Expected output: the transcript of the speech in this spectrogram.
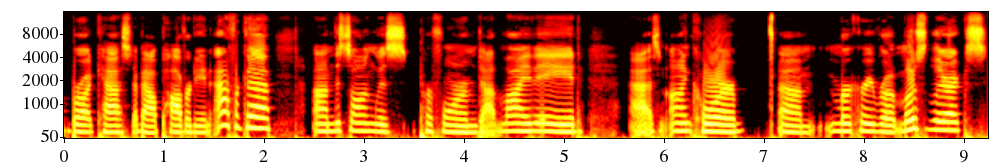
broadcast about poverty in Africa. Um, the song was performed at Live Aid as an encore. Um, Mercury wrote most of the lyrics.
